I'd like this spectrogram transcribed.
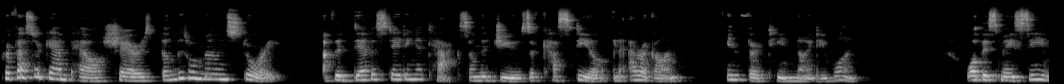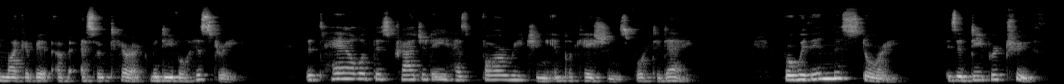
Professor Gampel shares the little known story of the devastating attacks on the Jews of Castile and Aragon in 1391. While this may seem like a bit of esoteric medieval history, the tale of this tragedy has far reaching implications for today. For within this story is a deeper truth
